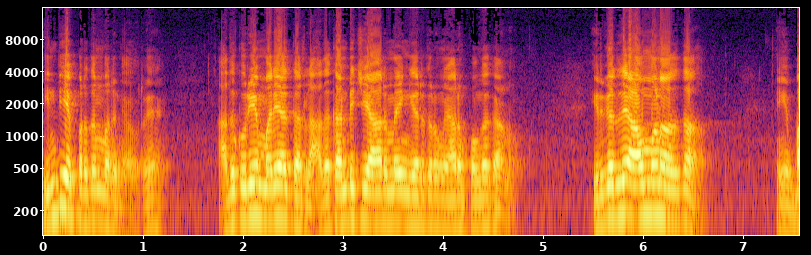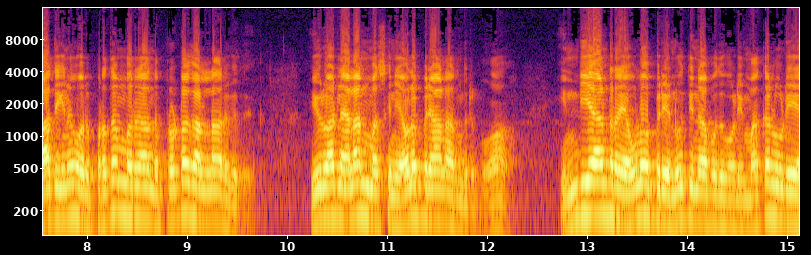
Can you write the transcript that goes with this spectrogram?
இந்திய பிரதமருங்க அவர். அதுக்குரிய மரியாதை தரல. அதை கண்டித்து யாருமே இங்கே இருக்கிறவங்க யாரும் பொங்க காணும். இருக்கிறதுலே அவமானம் அதுதான். நீங்கள் பார்த்தீங்கன்னா ஒரு பிரதமர் அந்த புரோட்டோகால்லாம் இருக்குது. இவர் வாட்டில் எலான் மஸ்கின் எவ்வளோ பெரிய ஆளாக இருந்திருப்போம் இந்தியான்ற எவ்வளோ பெரிய நூற்றி நாற்பது கோடி மக்களுடைய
